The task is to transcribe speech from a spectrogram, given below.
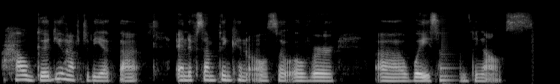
how good you have to be at that, and if something can also overweigh uh, something else?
